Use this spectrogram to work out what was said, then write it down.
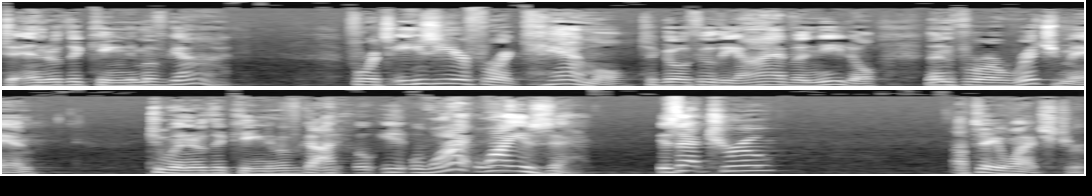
to enter the kingdom of God. For it's easier for a camel to go through the eye of a needle than for a rich man to enter the kingdom of God. Why, why is that? Is that true? I'll tell you why it's true.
